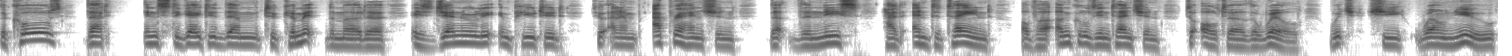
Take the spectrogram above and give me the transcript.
The cause that instigated them to commit the murder is generally imputed to an apprehension that the niece had entertained of her uncle's intention to alter the will, which she well knew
